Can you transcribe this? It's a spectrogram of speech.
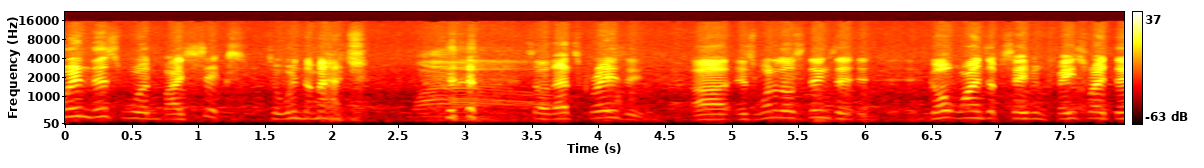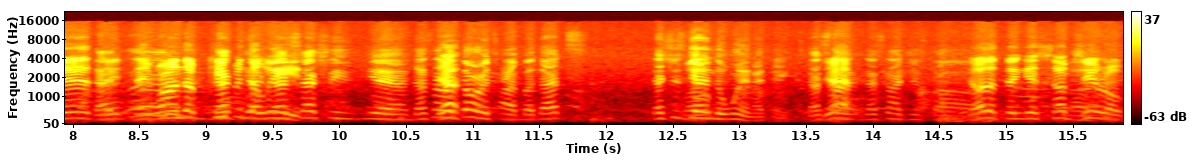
win this one by six to win the match. Wow. So that's crazy. Uh, it's one of those things that it, Goat winds up saving face right there. They, That- they wound up keeping that- the lead. That's actually, yeah, that's not Yeah. authority type, but that's that's just Well, getting the win, I think. That's yeah. not that's not just uh, The other thing is Sub Zero,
